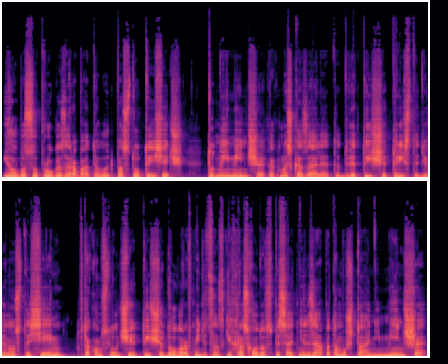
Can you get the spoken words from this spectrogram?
и оба супруга зарабатывают по 100 тысяч, то наименьшее, как мы сказали, это 2397. В таком случае 1000 долларов медицинских расходов списать нельзя, потому что они меньше,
